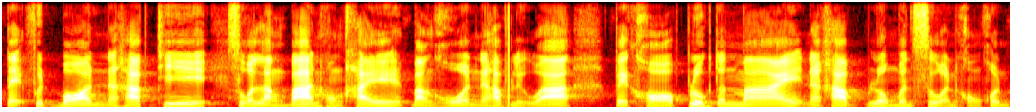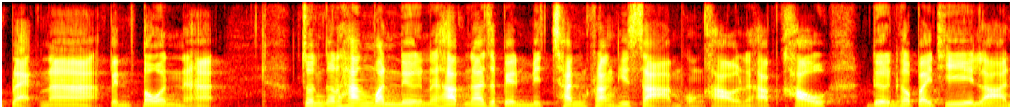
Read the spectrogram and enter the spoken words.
เตะฟุตบอลนะครับที่สวนหลังบ้านของใครบางคนนะครับหรือว่าไปขอปลูกต้นไม้นะครับลงบนสวนของคนแปลกหน้าเป็นต้นนะฮะจนกระทั่งวันหนึ่งนะครับน่าจะเป็น mission ครั้งที่ 3 ของเขานะครับเขาเดินเข้าไปที่ร้าน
